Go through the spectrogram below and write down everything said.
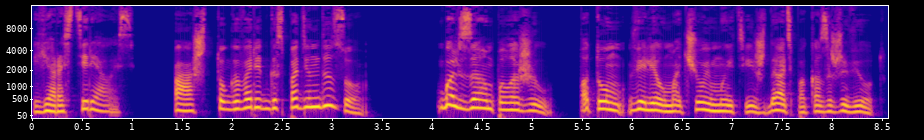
Я растерялась. «А что говорит господин Дезо?» «Бальзам положил, потом велел мочой мыть и ждать, пока заживет.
